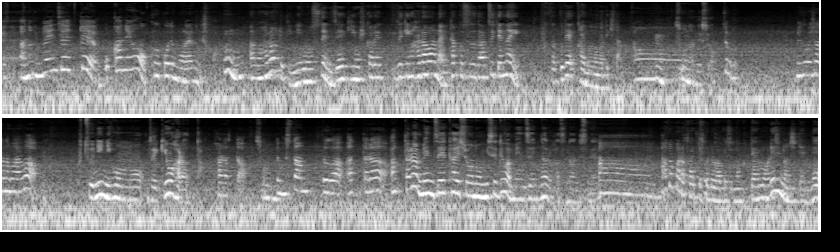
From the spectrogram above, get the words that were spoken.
えあの免税ってお金を空港でもらえるんですか？うん、あの払う時にもうすでに税金を引かれ税金払わないタックスがついてない価格で買い物ができた。あうんそうなんですよ。でもめぐみさんの場合は？普通に日本の税金を払った。払った。そう。でもスタンプがあったら？あったら免税対象のお店では免税になるはずなんですね。あ後から帰ってくるわけじゃなくてもうレジの時点で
